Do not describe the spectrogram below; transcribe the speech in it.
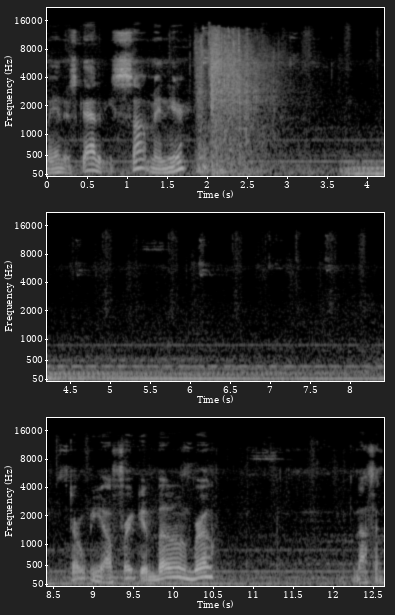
Man. There's got to be something in here. Throw me a freaking bone, bro. Nothing.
